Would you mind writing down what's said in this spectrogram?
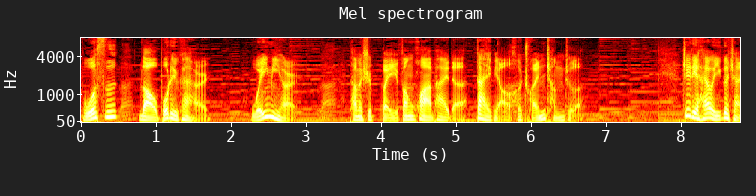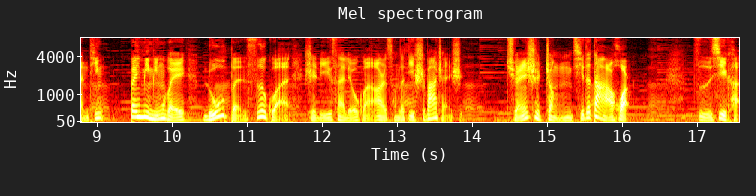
博斯、老伯吕盖尔、维米尔，他们是北方画派的代表和传承者。这里还有一个展厅。被命名为鲁本斯馆，是黎塞留馆二层的第十八展示，全是整齐的大画。仔细看，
